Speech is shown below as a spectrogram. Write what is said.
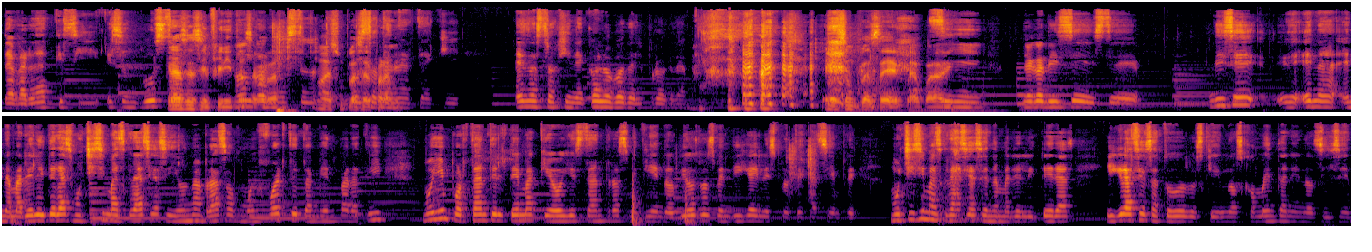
De verdad que sí, es un gusto. Gracias infinitas, de verdad. gusto- No, es un placer para mí. aquí. Es nuestro ginecólogo del programa. Es un placer, claro, para mí. Sí. Luego dice, este, dice eh, Ena, Ena María Literas, muchísimas gracias y un abrazo muy fuerte también para ti. Muy importante el tema que hoy están transmitiendo. Dios los bendiga y les proteja siempre. Muchísimas gracias, Ana María Literas, y gracias a todos los que nos comentan y nos dicen.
